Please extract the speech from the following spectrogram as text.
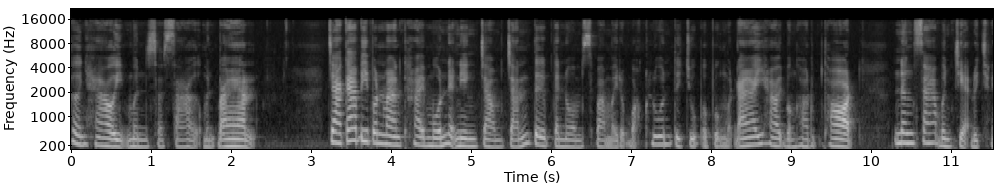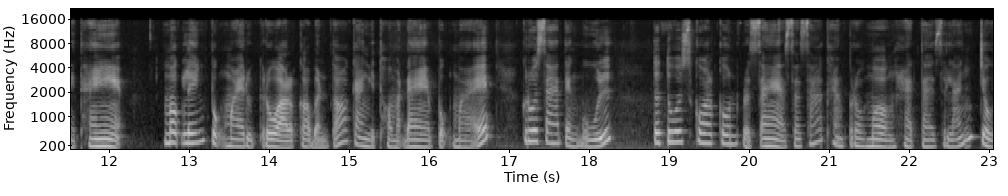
ឃើញហើយមិនសរសើរមិនបាន ចាកាលពីប៉ុន្មានខែមុនអ្នកនាងចោមច័ន្ទទើបតែនាំស្វាមីរបស់ខ្លួនទៅជួបឪពុកម្ដាយហើយបង្ហោះរូបថត និងសារបញ្ជាក់ដូចនេះថា មកលេងពុកម៉ែរួចរាល់ក៏បន្តការងារធម្មតាពុកម៉ែគ្រួសារទាំងមូលទទួលស្គាល់កូនប្រសាសរសើរខាងប្រុសមងហេតុតែស្រឡាញ់ចូល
